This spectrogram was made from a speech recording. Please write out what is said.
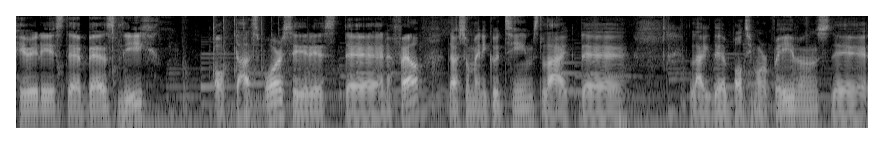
here it is the best league of that sports. It is the NFL. There are so many good teams like the like the Baltimore Ravens, the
